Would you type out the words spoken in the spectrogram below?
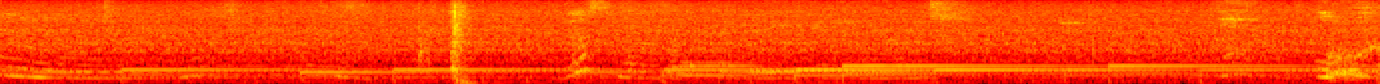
Hmm. This one's okay. Ooh.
